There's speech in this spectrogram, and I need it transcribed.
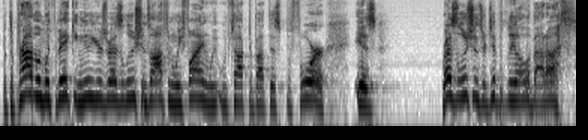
But the problem with making New Year's resolutions, often we find, we, have talked about this before, is resolutions are typically all about us.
